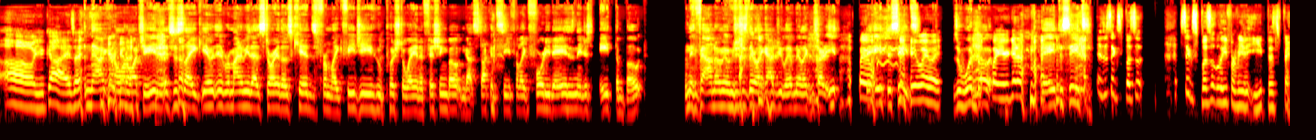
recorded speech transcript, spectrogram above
Oh, you guys! I, Now I kind of want to watch you eat it. It's just like it, it reminded me of that story of those kids from like Fiji who pushed away in a fishing boat and got stuck at sea for like 40 days and they just ate the boat. When they found them, it was just they're like, "How'd you live?" And they're like, "We started eat." Wait, They wait, ate the seats. Wait, wait, wait. Was a wood boat. Wait, you're gonna. They ate the seats. Is this explicit? It's explicitly for me to eat this pair.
